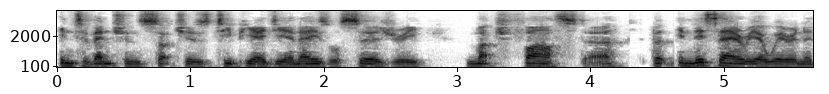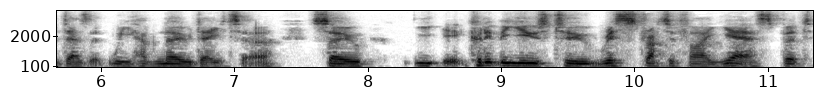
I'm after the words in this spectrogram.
interventions such as TPA DNase or surgery much faster. But in this area, we're in a desert. We have no data. So could it be used to risk stratify? Yes, but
